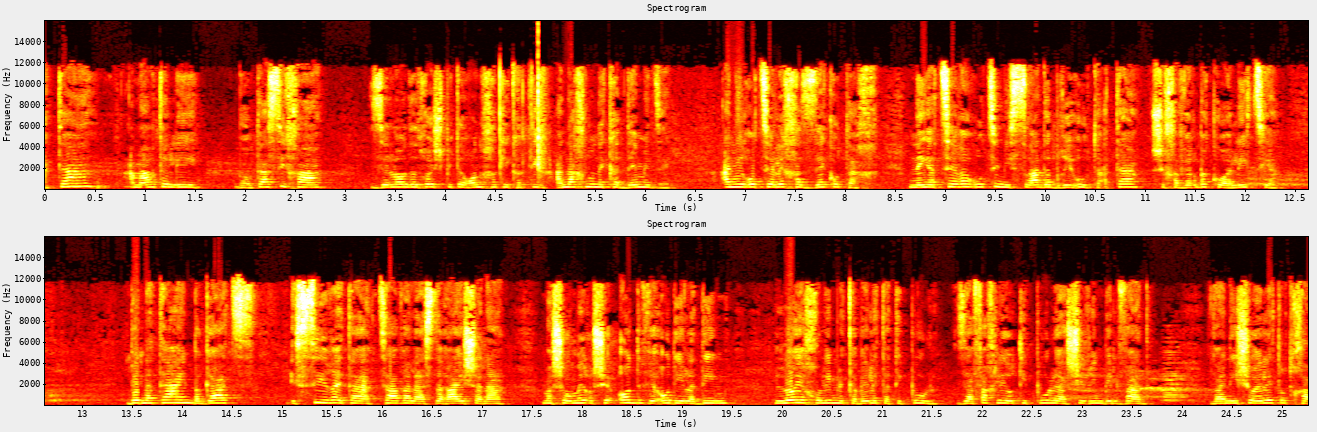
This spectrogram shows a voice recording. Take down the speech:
אתה אמרת לי באותה שיחה, זה לא דורש פתרון חקיקתי, אנחנו נקדם את זה. אני רוצה לחזק אותך. נייצר ערוץ עם משרד הבריאות, אתה שחבר בקואליציה. בינתיים בג"ץ הסיר את הצו על ההסדרה הישנה, מה שאומר שעוד ועוד ילדים לא יכולים לקבל את הטיפול. זה הפך להיות טיפול לעשירים בלבד. ואני שואלת אותך,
